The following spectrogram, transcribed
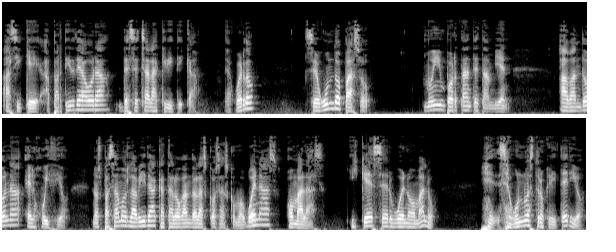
Así que, a partir de ahora, desecha la crítica. ¿De acuerdo? Segundo paso. Muy importante también. Abandona el juicio. Nos pasamos la vida catalogando las cosas como buenas o malas. ¿Y qué es ser bueno o malo? Según nuestro criterio.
